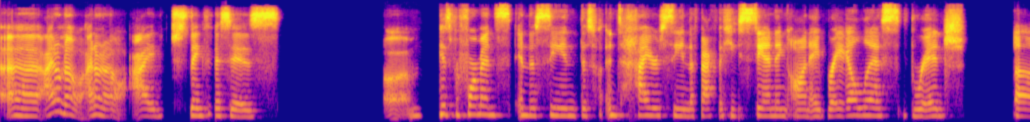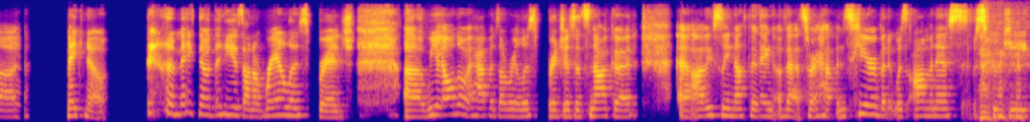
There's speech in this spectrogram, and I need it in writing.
uh, I don't know. I don't know. I just think this is um, his performance in the scene, this entire scene, the fact that he's standing on a railless bridge. Uh, make note. make note that he is on a railless bridge. Uh, we all know what happens on railless bridges. It's not good. Uh, obviously, nothing of that sort happens here, but it was ominous. It was spooky.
